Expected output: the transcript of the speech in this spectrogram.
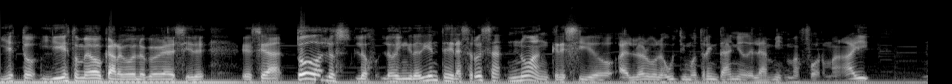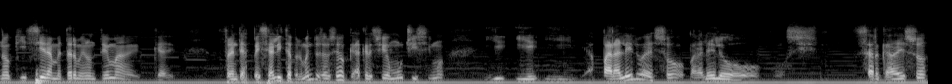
y esto, y esto me hago cargo de lo que voy a decir, ¿eh? o sea, todos los, ingredientes de la cerveza no han crecido a lo largo de los últimos 30 años de la misma forma. Ahí no quisiera meterme en un tema que, frente a especialistas, pero el que ha crecido muchísimo y, y, paralelo a eso, paralelo cerca de eso,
